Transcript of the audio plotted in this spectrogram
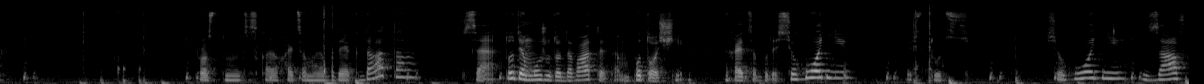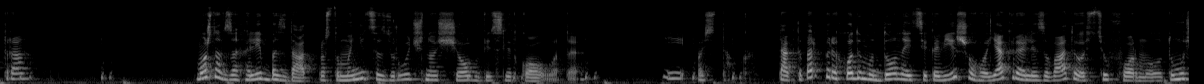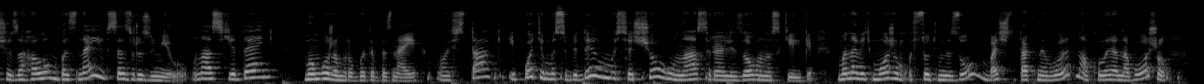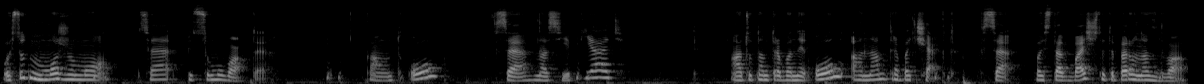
Просто натискаю, хай це в мене буде як дата. Все. Тут я можу додавати там поточні. Нехай це буде сьогодні. Ось тут сьогодні, завтра. Можна взагалі без дат, просто мені це зручно, щоб відслідковувати. І ось так. Так, тепер переходимо до найцікавішого, як реалізувати ось цю формулу, тому що загалом без неї все зрозуміло. У нас є день, ми можемо робити без неї ось так, і потім ми собі дивимося, що у нас реалізовано скільки. Ми навіть можемо ось тут внизу, бачите, так не видно, коли я навожу, ось тут ми можемо це підсумувати. Count all. Все, в нас є 5. А тут нам треба не all, а нам треба checked. Все. Ось так, бачите, тепер у нас 2.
